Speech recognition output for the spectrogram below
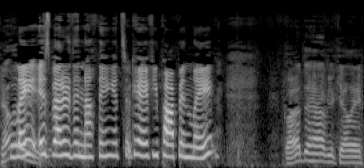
Kelly! Late is better than nothing. It's okay if you pop in late. Glad to have you, Kelly.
